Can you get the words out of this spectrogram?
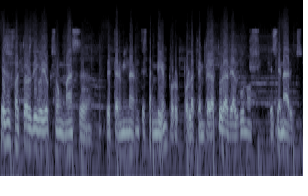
esos factores digo yo que son más eh, determinantes también por, por, la temperatura de algunos escenarios.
